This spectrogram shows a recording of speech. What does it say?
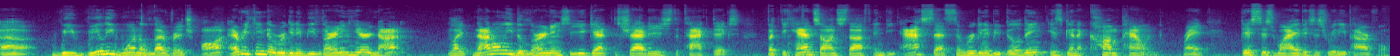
uh, we really want to leverage all everything that we're going to be learning here. Not like not only the learnings that you get, the strategies, the tactics, but the hands-on stuff and the assets that we're going to be building is going to compound. Right. This is why this is really powerful.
